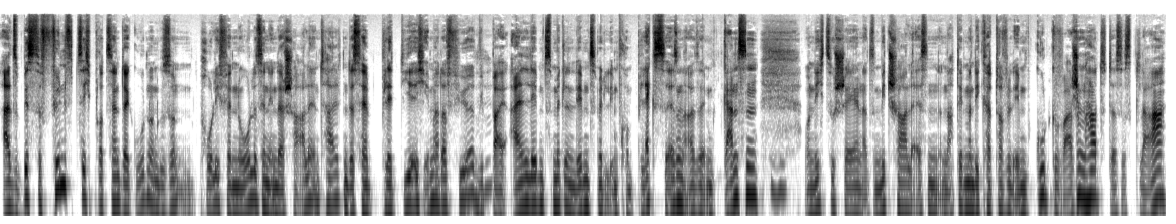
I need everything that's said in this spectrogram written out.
Also bis zu 50 Prozent der guten und gesunden Polyphenole sind in der Schale enthalten. Deshalb plädiere ich immer dafür, mhm. wie bei allen Lebensmitteln, Lebensmittel im Komplex zu essen, also im Ganzen mhm. und nicht zu schälen, also mit Schale essen, nachdem man die Kartoffel eben gut gewaschen hat. Das ist klar.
